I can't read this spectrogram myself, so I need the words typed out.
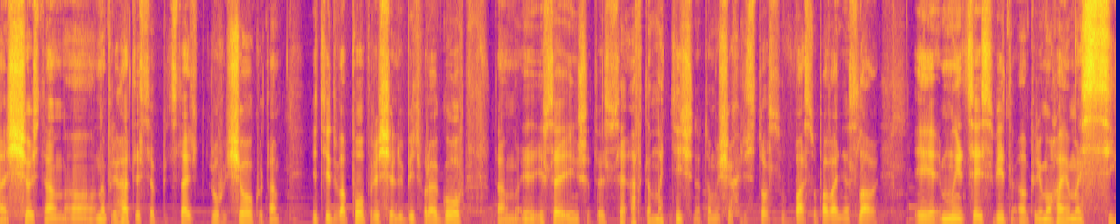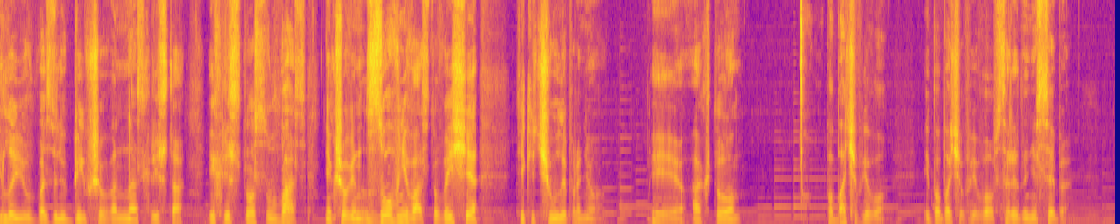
щось там напрягатися, підставити другу щоку, там, і ті два поприща, любіть врагов там, і, і все інше. Тобто все автоматично, тому що Христос в вас уповання слави. І ми цей світ перемагаємо силою возлюбившого нас Христа. І Христос у вас. Якщо Він зовні вас, то ви ще тільки чули про нього. І, А хто побачив його і побачив його всередині себе,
